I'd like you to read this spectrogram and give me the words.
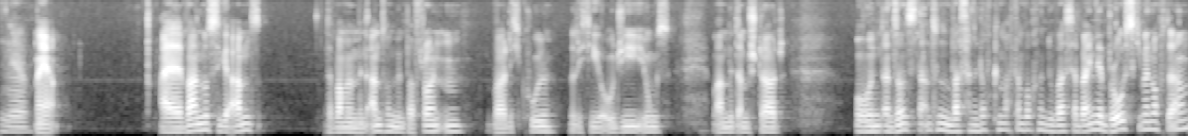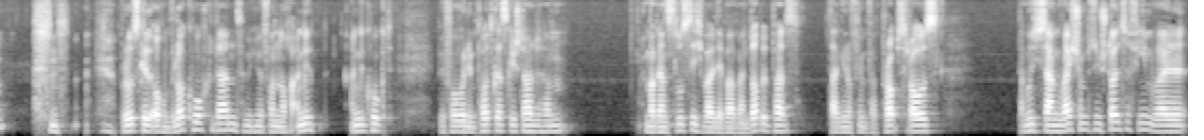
Ja. Naja. Äh, war ein lustiger Abend. Da waren wir mit Anton, mit ein paar Freunden. War richtig cool. Richtige OG-Jungs waren mit am Start. Und ansonsten, Anton, was haben wir noch gemacht am Wochenende? Du warst ja bei mir, Broski war noch da. Broski hat auch einen Vlog hochgeladen, das habe ich mir von noch ange angeguckt, bevor wir den Podcast gestartet haben. War ganz lustig, weil der war beim Doppelpass. Da gehen auf jeden Fall Props raus. Da muss ich sagen, war ich schon ein bisschen stolz auf ihn, weil,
